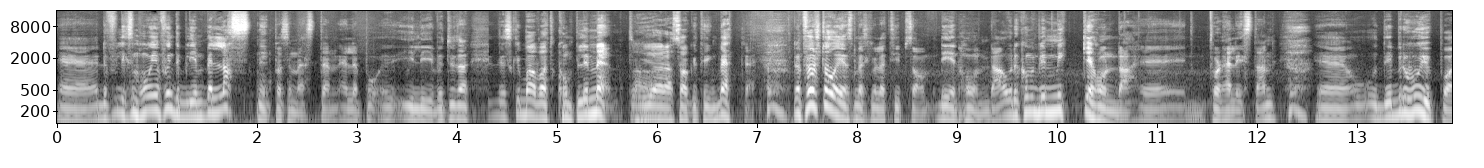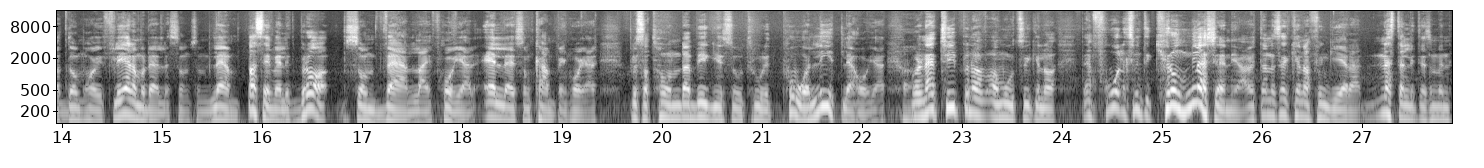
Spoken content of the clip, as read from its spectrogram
Eh, det, liksom, hojen får inte bli en belastning på semestern eller på, i livet. Utan det ska bara vara ett komplement och göra saker och ting bättre. Den första hojen som jag skulle vilja tipsa om, det är en Honda. Och det kommer bli mycket Honda eh, på den här listan. Eh, och det beror ju på att de har ju flera modeller som, som lämpar sig väldigt bra som vanlife-hojar eller som campinghojar. Plus att Honda bygger så otroligt pålitliga hojar. Och den här typen av, av motorcykel då, den får liksom inte krångla känner jag. Utan den ska kunna fungera nästan lite som en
